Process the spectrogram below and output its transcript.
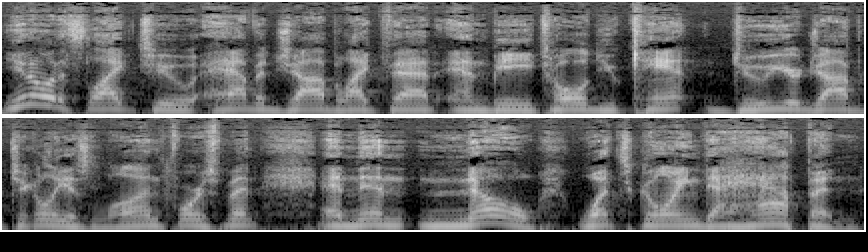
You know what it's like to have a job like that and be told you can't do your job, particularly as law enforcement, and then know what's going to happen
